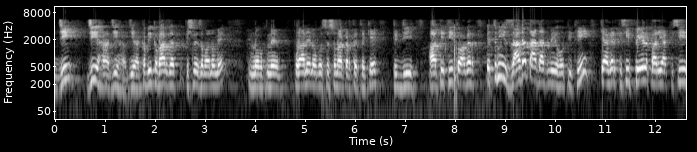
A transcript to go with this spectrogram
جی جی ہاں جی ہاں جی ہاں۔ کبھی کبھار جب پچھلے زمانوں میں ہم لوگ اپنے پرانے لوگوں سے سنا کرتے تھے کہ ٹڈی آتی تھی تو اگر اتنی زیادہ تعداد میں ہوتی تھی کہ اگر کسی پیڑ پر یا کسی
